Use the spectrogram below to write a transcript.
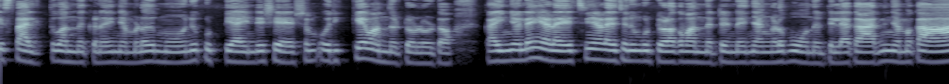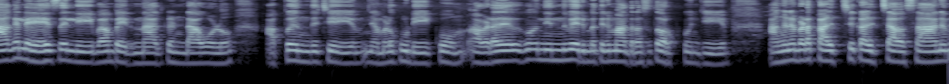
ഈ സ്ഥലത്ത് വന്നിക്കണത് നമ്മൾ മോന് കുട്ടിയായതിന്റെ ശേഷം ഒരിക്കേ വന്നിട്ടുള്ളൂ കേട്ടോ കഴിഞ്ഞൊല്ലം ഇളയച്ചും ഇളയച്ചനും കുട്ടികളൊക്കെ വന്നിട്ടുണ്ട്. ഞങ്ങൾ പോന്നിട്ടില്ല. കാരണം നമുക്ക് ആകെ ലേസം ലീവാൻ പെരുന്നാൾക്ക് ഉണ്ടാവുള്ളൂ. അപ്പോൾ എന്ത് ചെയ്യും? നമ്മൾ കുടിയിക്കും അവിടെ നിന്ന് വരുമ്പോഴത്തേനും മദ്രസ് തുറക്കുകയും ചെയ്യും. അങ്ങനെ ഇവിടെ കളിച്ച് കളിച്ച് അവസാനം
